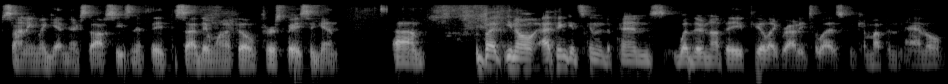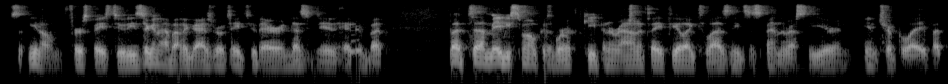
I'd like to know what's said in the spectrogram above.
signing him again next offseason if they decide they want to fill first base again. Um, but you know, I think it's going to depend whether or not they feel like Rowdy Tellez can come up and handle, you know, first base duties. They're going to have other guys rotate through there and designated hitter, but but uh, maybe Smoak is worth keeping around if they feel like Tellez needs to spend the rest of the year in, in AAA. But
